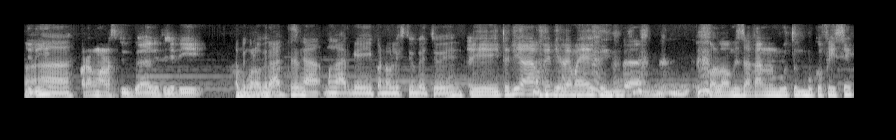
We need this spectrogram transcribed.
Jadi Ah, orang malas juga gitu jadi tapi kalau gratis nggak menghargai penulis juga cuy. Iya, itu dia makanya dilemanya itu juga. Kalau misalkan butuh buku fisik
